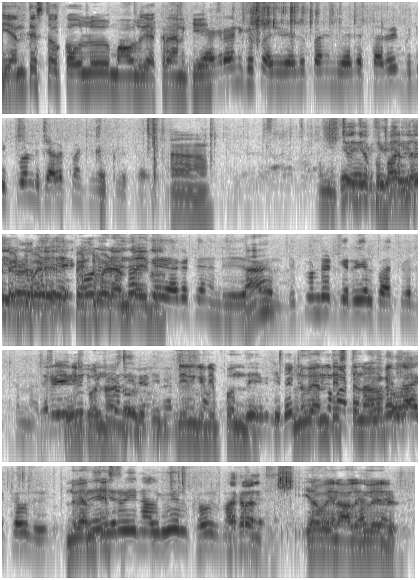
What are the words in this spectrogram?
ఎంత ఇస్తావు కౌలు మామూలుగా ఎకరానికి? ఎకరానికి పదివేలు పన్నెండు వేలు ఇస్తారు. డిప్పు చాలా కొంచెం ఎక్కువ ఇస్తారు. ఎంత పెట్టుబడి పెట్టుబడి ఎంత ఇది దీనికి డిప్ ఉంది. నువ్వెంత ఇస్తున్నావు? లాక్ కౌలు నువ్వెంత ఇస్త- ఇరవై నాలుగు వేలు.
